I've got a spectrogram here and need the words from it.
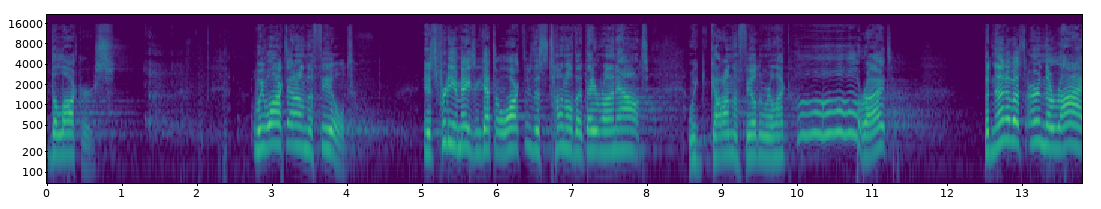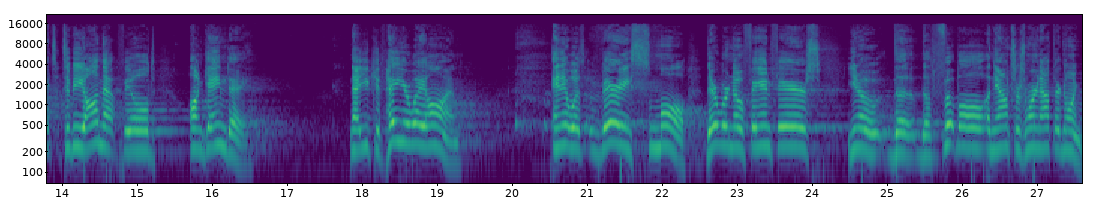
the lockers. We walked out on the field. It's pretty amazing. We got to walk through this tunnel that they run out. We got on the field and we're like, oh, right? But none of us earned the right to be on that field on game day. Now, you could pay your way on, and it was very small. There were no fanfares. You know, the, the football announcers weren't out there going,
